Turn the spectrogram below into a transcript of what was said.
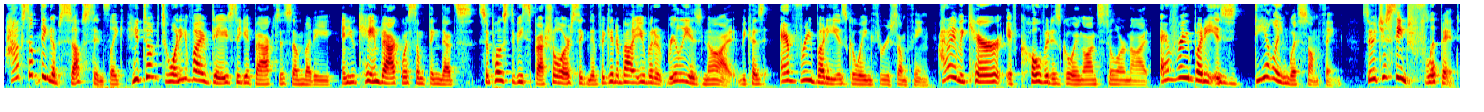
have something of substance. Like it took 25 days to get back to somebody and you came back with something that's supposed to be special or significant about you but it really is not because everybody is going through something. I don't even care if covid is going on still or not. Everybody is dealing with something. So it just seemed flippant.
